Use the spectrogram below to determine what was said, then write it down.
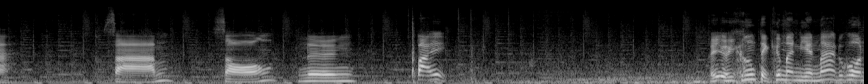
าสามสองหนึ่งไปเฮ้ยเฮ้ยเครื่องติดขึ้นมาเนียนมากทุกคน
